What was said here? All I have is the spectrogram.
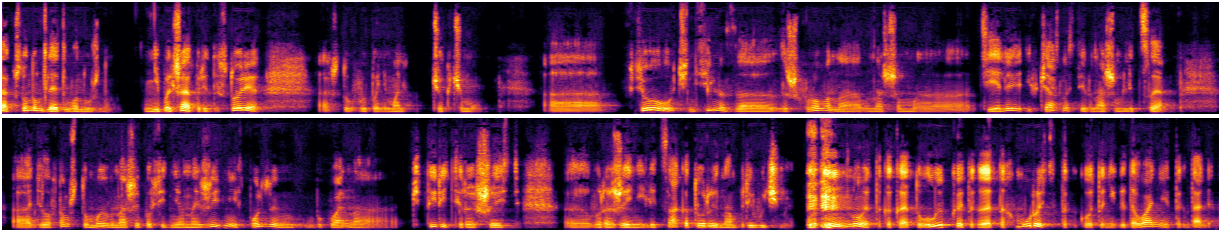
Так, что нам для этого нужно? Небольшая предыстория, э, чтобы вы понимали, что к чему. Все очень сильно зашифровано в нашем э, теле и, в частности, в нашем лице. А, дело в том, что мы в нашей повседневной жизни используем буквально 4-6 э, выражений лица, которые нам привычны. ну, это какая-то улыбка, это какая-то хмурость, это какое-то негодование и так далее.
